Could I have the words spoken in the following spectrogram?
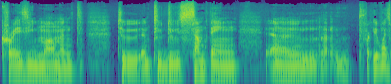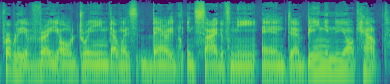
crazy moments to to do something um, it was probably a very old dream that was buried inside of me, and uh, being in New York helped.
